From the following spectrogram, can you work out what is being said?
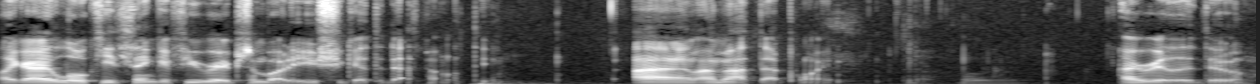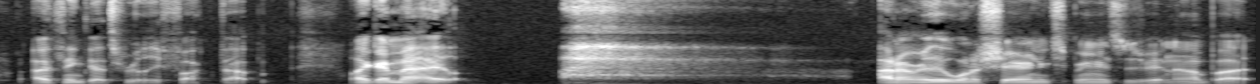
Like I low key think if you rape somebody, you should get the death penalty. I, I'm at that point. I really do. I think that's really fucked up. Like I'm at. I don't really want to share any experiences right now, but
